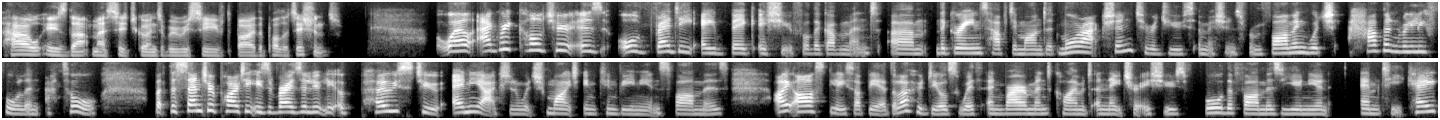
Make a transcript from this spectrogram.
How is that message going to be received by the politicians? Well, agriculture is already a big issue for the government. Um, the Greens have demanded more action to reduce emissions from farming, which haven't really fallen at all. But the Centre Party is resolutely opposed to any action which might inconvenience farmers. I asked Liisa Pietola, who deals with environment, climate, and nature issues for the Farmers Union MTK,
